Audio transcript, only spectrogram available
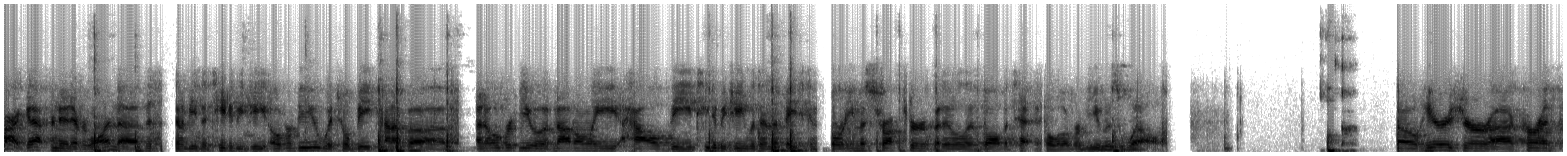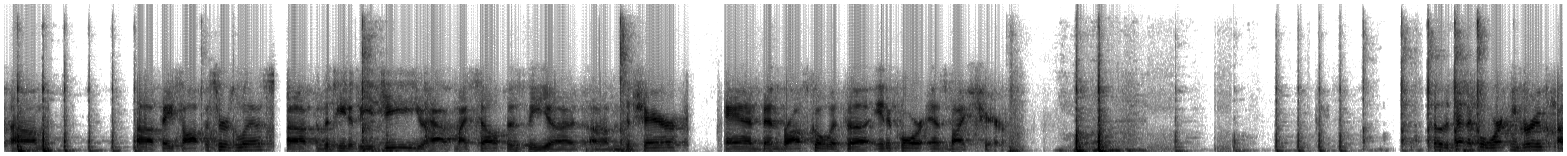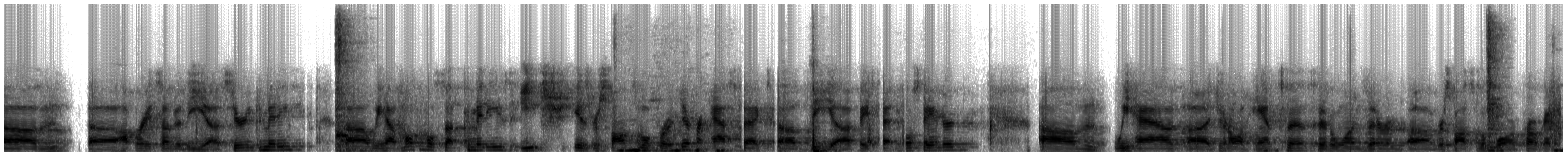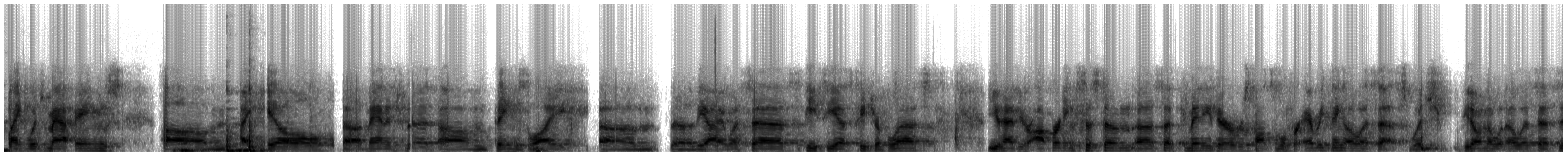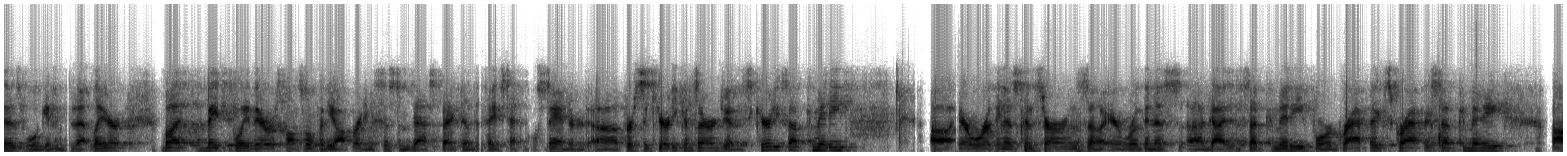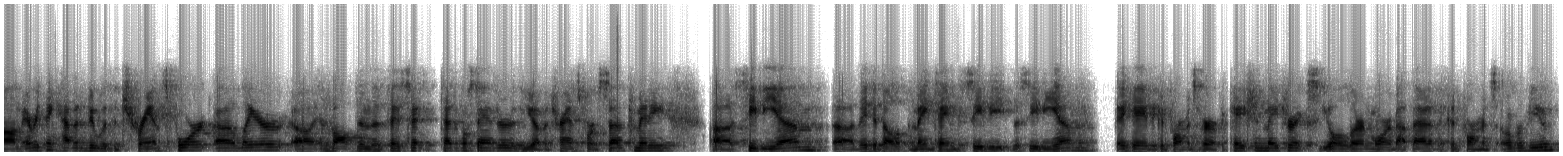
All right, good afternoon, everyone. Uh, this is going to be the TWG overview, which will be kind of a, an overview of not only how the TWG within the FACE consortium is structured, but it'll involve a technical overview as well. So here is your uh, current um, uh, FACE officers list. Uh, for the TWG, you have myself as the, uh, um, the chair and Ben Broskell with uh, AdaCore as vice chair. So the technical working group um, uh, operates under the uh, steering committee. Uh, we have multiple subcommittees. Each is responsible for a different aspect of the uh, FACE technical standard. Um, we have uh, general enhancements. They're the ones that are uh, responsible for programming language mappings, um, IDL uh, management, um, things like um, the, the IOSS, PCS, PSSS. You have your operating system uh, subcommittee. They're responsible for everything OSS, which if you don't know what OSS is, we'll get into that later. But basically, they're responsible for the operating systems aspect of the FACE technical standard. Uh, for security concerns, you have the security subcommittee. Uh, airworthiness concerns, uh, airworthiness uh, guidance subcommittee for graphics, graphics subcommittee, um, everything having to do with the transport uh, layer involved in the face technical standard. You have a transport subcommittee. CVM, uh, they develop and maintain the, CV, the CVM, aka the Conformance Verification Matrix. You'll learn more about that in the Conformance Overview.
